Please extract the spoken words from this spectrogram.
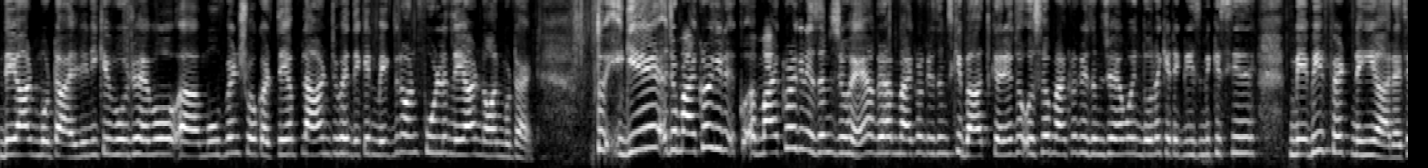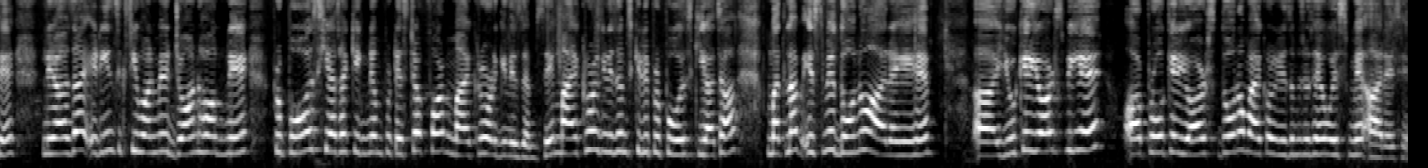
they are motile यानी कि वो जो है वो मूवमेंट uh, शो करते हैं प्लांट जो है they can make their own food and they are non motile तो ये जो माइक्रो माइक्रो ऑर्गेनिजम्स जो हैं, अगर हम माइक्रो ऑर्गेनिजम्स की बात करें तो उस वक्त माइक्रो ऑर्गेनिजम्स जो है, वो इन दोनों कैटेगरीज में किसी में भी फिट नहीं आ रहे थे। लिहाजा 1861 में जॉन हॉग ने प्रपोज किया था kingdom Protista for micro organisms से। माइक्रो ऑर्गेनिजम्स के लिए प्रपोज किया था। मतलब इसमें दोनों आ रहे हैं। यूकेरियोट्स भी हैं और प्रोकेरियोट्स दोनों माइक्रोऑर्गेनिज्म जो थे वो इसमें आ रहे थे।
